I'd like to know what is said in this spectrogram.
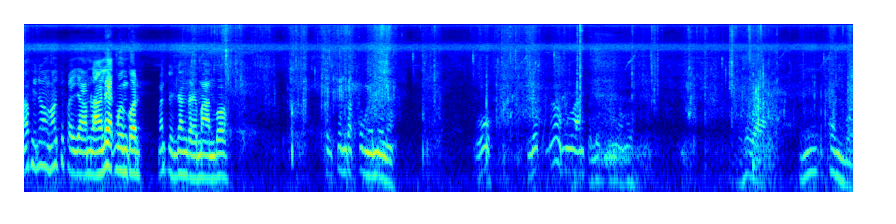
เอาพี่น้องเขาจะไปยามล้างแรกเบิ่งก่อน มันเป็นยังไงมานบ่ตุ้มตุ้มตะกุ้งอย่างนี้นะโอ้เล็กเด้อมือวานก็เล็กพี่น้อเลยเพราะว่านี่กุ้งบ่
